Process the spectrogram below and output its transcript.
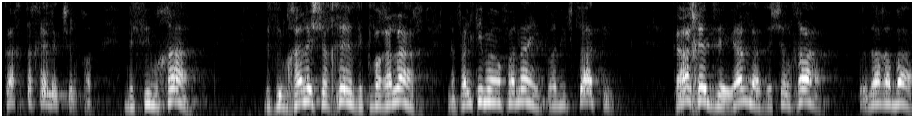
קח את החלק שלך. בשמחה. בשמחה לשחרר, זה כבר הלך. נפלתי מהאופניים, כבר נפצעתי. קח את זה, יאללה, זה שלך. תודה רבה.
